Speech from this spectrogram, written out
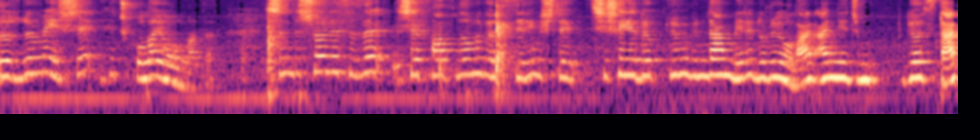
çözdürme işi hiç kolay olmadı. Şimdi şöyle size şeffaflığımı göstereyim. İşte şişeye döktüğüm günden beri duruyorlar. Anneciğim göster.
